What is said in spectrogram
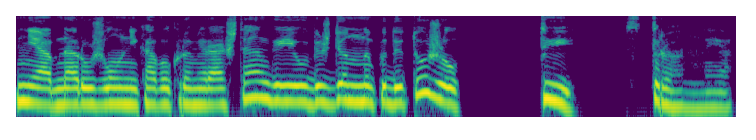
не обнаружил никого, кроме Раштанга, и убежденно подытожил «Ты странная».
